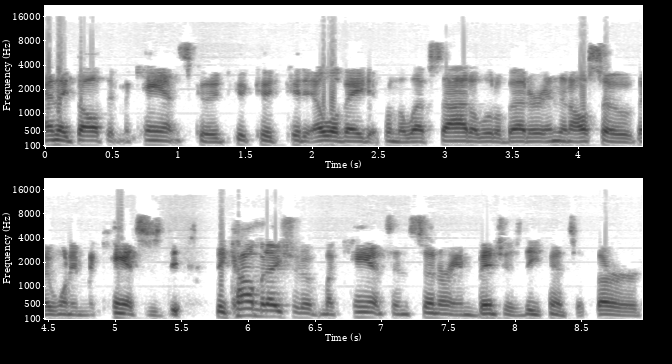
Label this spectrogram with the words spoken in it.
and they thought that McCants could, could could could elevate it from the left side a little better. And then also they wanted McCants the, the combination of McCants and center and Bench's defense at third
